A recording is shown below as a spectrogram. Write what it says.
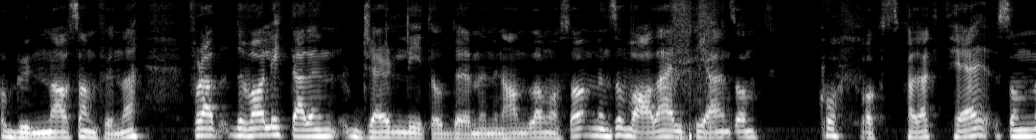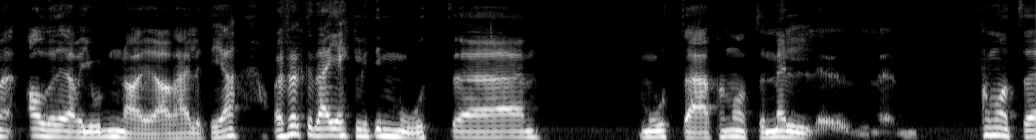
på bunnen av samfunnet. For det var litt der den Jared Leto-drømmen min handla om også, men så var det hele tida en sånn kortvokst karakter som alle drev og gjorde narr av hele tida. Og jeg følte det gikk litt imot uh, mot det på en måte mel på en måte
